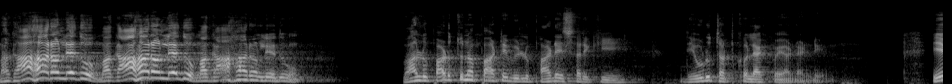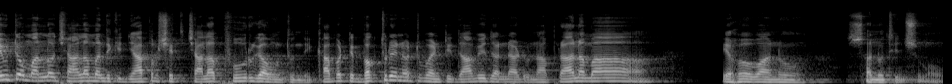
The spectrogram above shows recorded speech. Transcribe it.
మాకు ఆహారం లేదు మాకు ఆహారం లేదు మాకు ఆహారం లేదు. వాళ్ళు పాడుతున్న పాటే వీళ్ళు పాడేసరికి దేవుడు తట్టుకోలేకపోయాడండి. ఏమిటో మనలో చాలామందికి జ్ఞాపక శక్తి చాలా పూర్గా ఉంటుంది. కాబట్టి భక్తుడైనటువంటి దావీదు అన్నాడు నా ప్రాణమా యహోవాను సన్నుతించుము.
